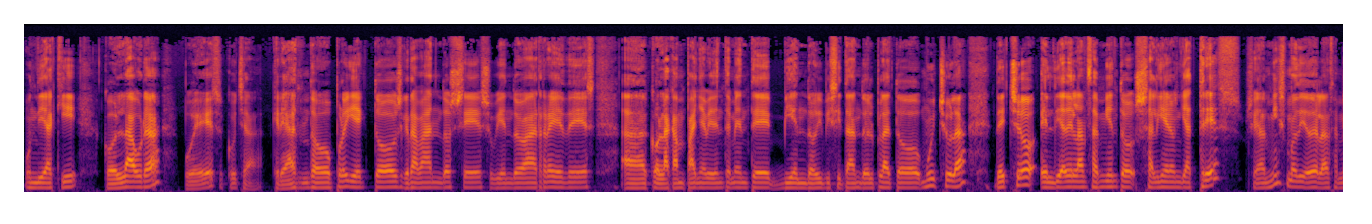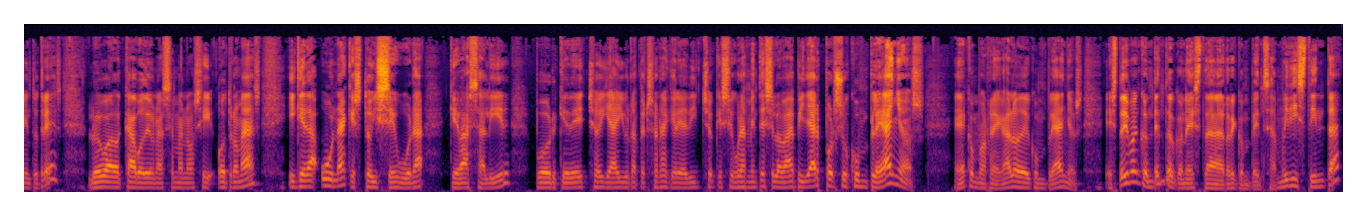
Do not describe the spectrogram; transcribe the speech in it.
un día aquí con Laura, pues, escucha, creando proyectos, grabándose, subiendo a redes, ah, con la campaña, evidentemente, viendo y visitando el plato, muy chula. De hecho, el día de lanzamiento salieron ya tres, o sea, el mismo día de lanzamiento tres, luego al cabo de una semana o así, otro más, y queda una que estoy segura que va a salir, porque de hecho ya hay una persona que le ha dicho que seguramente se lo va a pillar por su cumpleaños, ¿eh? como regalo de cumpleaños. Estoy muy contento con esta recompensa, muy distinta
